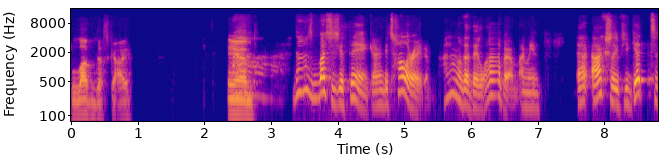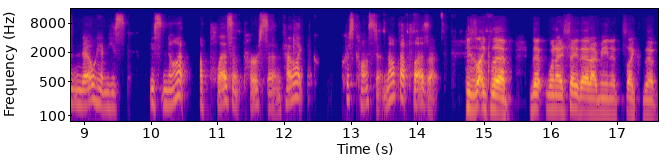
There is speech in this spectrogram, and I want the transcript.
loved this guy, and. Ah not as much as you think. I mean, they tolerate him. I don't know that they love him. I mean, actually, if you get to know him, he's he's not a pleasant person. Kind of like Chris Constant, not that pleasant. He's like the that when I say that, I mean it's like the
